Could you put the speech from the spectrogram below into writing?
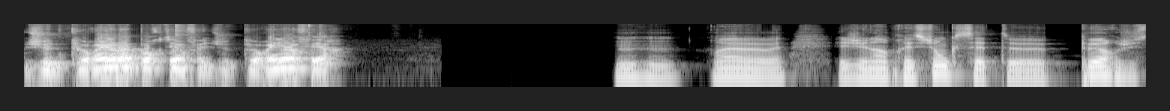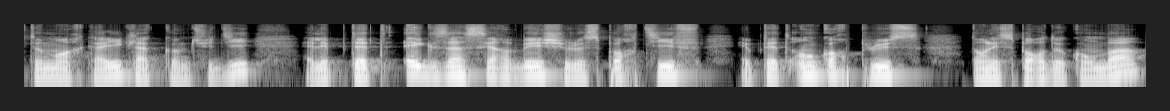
je ne peux rien apporter en fait, je peux rien faire. Mmh Ouais, ouais, ouais. Et j'ai l'impression que cette peur justement archaïque, là, comme tu dis, elle est peut-être exacerbée chez le sportif et peut-être encore plus dans les sports de combat,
